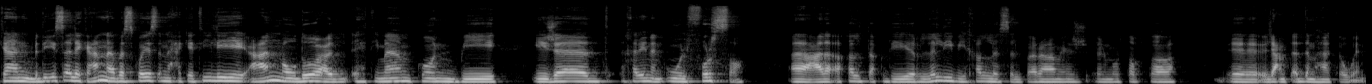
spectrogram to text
كان بدي أسألك عنها بس كويس انه حكيتي لي عن موضوع اهتمامكم بإيجاد خلينا نقول فرصة آه، على أقل تقدير للي بيخلص البرامج المرتبطة آه، اللي عم تقدمها كون.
